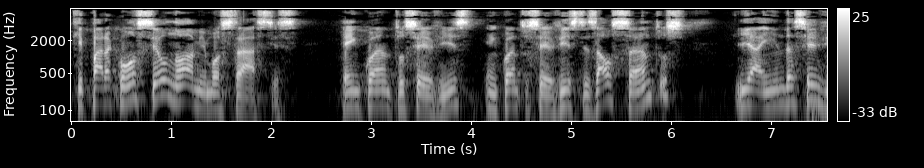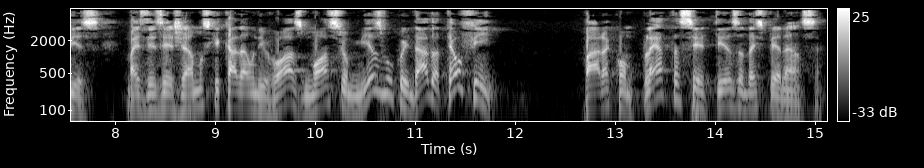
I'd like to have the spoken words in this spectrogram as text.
que para com o seu nome mostrastes, enquanto, servis, enquanto servistes aos santos e ainda servis. Mas desejamos que cada um de vós mostre o mesmo cuidado até o fim, para completa certeza da esperança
